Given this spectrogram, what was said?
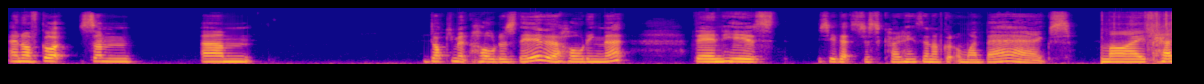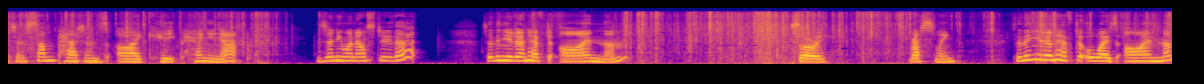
And I've got some um, document holders there that are holding that. Then here's you see, that's just coat hangers. Then I've got all my bags. My patterns, some patterns I keep hanging up. Does anyone else do that? So then you don't have to iron them. Sorry, rustling. So then you don't have to always iron them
